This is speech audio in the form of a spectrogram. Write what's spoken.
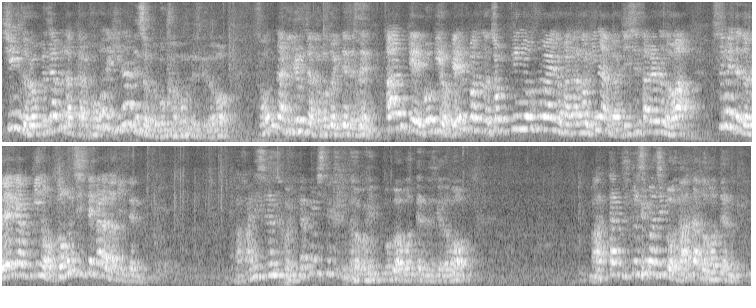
震度6弱だったらここで避難でしょうと僕は思うんですけどもそんなにゆうちゃんのことを言ってですね半径5キロ原発の直近にお住まいの方の避難が実施されるのは全ての冷却機能を掃除してからだと言ってるんです。バカにするのをいい加減してくると僕は思ってるんですけども全く福島事故を何だと思ってるんです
